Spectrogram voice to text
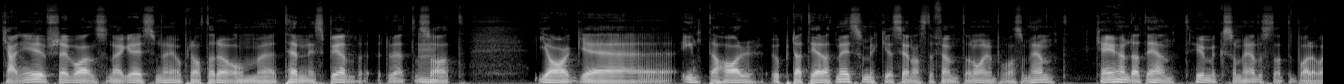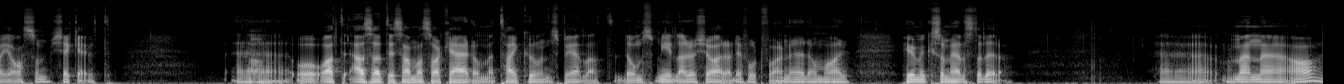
kan ju i och för sig vara en sån här grej som när jag pratade om eh, tennisspel, du vet, och Mm. sa att jag eh, inte har uppdaterat mig så mycket de senaste 15 åren på vad som hänt. Kan ju hända att det hänt hur mycket som helst, att det bara var jag som checkade ut. Eh, Ja. och, och att, alltså att det är samma sak här då med Tycoon-spel, att de som gillar att köra det fortfarande, de har hur mycket som helst att lira. Eh, men eh, ja,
